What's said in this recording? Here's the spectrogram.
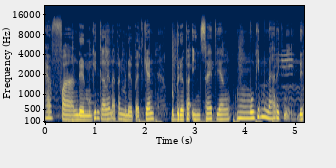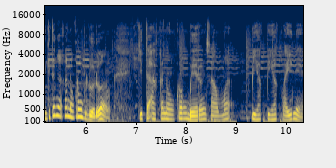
have fun dan mungkin kalian akan mendapatkan beberapa insight yang hmm, mungkin menarik nih. Dan kita nggak akan nongkrong berdua doang kita akan nongkrong bareng sama pihak-pihak lainnya.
